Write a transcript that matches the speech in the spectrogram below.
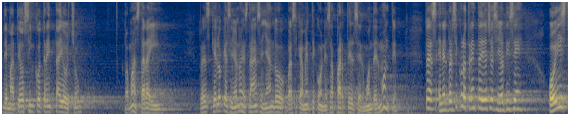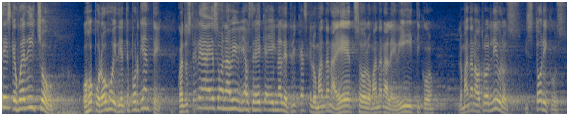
de, Mateo 5:38. Vamos a estar ahí. Entonces, ¿qué es lo que el Señor nos está enseñando básicamente con esa parte del sermón del monte? Entonces, en el versículo 38 el Señor dice, oísteis que fue dicho, ojo por ojo y diente por diente. Cuando usted lea eso en la Biblia, usted ve que hay unas letricas que lo mandan a Éxodo, lo mandan a Levítico, lo mandan a otros libros históricos.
